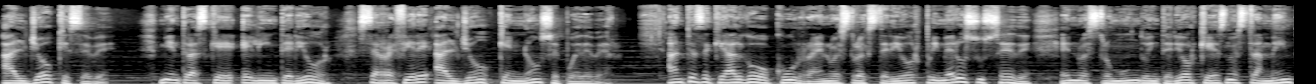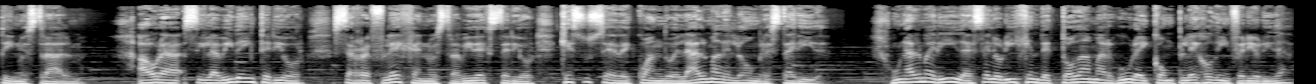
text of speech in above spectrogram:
al yo que se ve, mientras que el interior se refiere al yo que no se puede ver. Antes de que algo ocurra en nuestro exterior, primero sucede en nuestro mundo interior, que es nuestra mente y nuestra alma. Ahora, si la vida interior se refleja en nuestra vida exterior, ¿qué sucede cuando el alma del hombre está herida? Un alma herida es el origen de toda amargura y complejo de inferioridad.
